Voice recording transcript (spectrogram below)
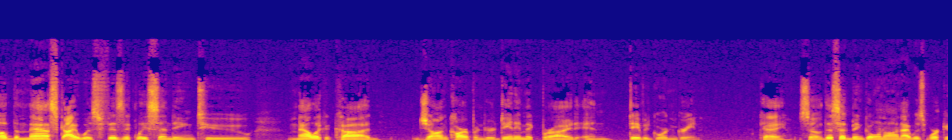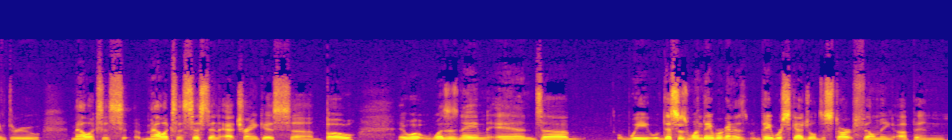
of the mask I was physically sending to Malek Akkad, John Carpenter, Danny McBride, and David Gordon Green. Okay, so this had been going on. I was working through Malek's Malek's assistant at Trancas, uh, Bo, It wa- was his name, and uh, we. This is when they were gonna. They were scheduled to start filming up in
